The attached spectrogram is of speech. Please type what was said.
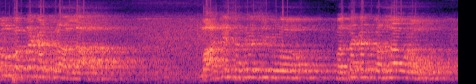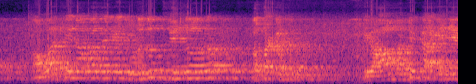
ಅವ್ರು ಪತ್ರಕರ್ತರ ಅಲ್ಲ. ಮಾಜಿ ಸದಸ್ಯಗಳು ಪತ್ರಕರ್ತರಲ್ಲ ಅವರು. ಅವತ್ತಿನ ಅವತ್ತಿಗೆ ದುಡಿದು ತಿನ್ನೋರು ಪತ್ರಕರ್ತರು. ಈಗ ಆ ಮಟ್ಟಕ್ಕಾಗಿದೆ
